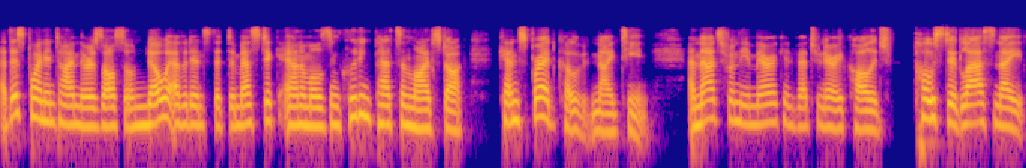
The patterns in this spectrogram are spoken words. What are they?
At this point in time, there is also no evidence that domestic animals, including pets and livestock, can spread COVID 19. And that's from the American Veterinary College posted last night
